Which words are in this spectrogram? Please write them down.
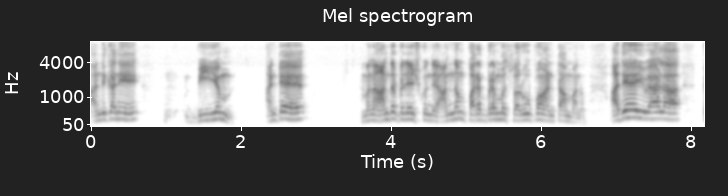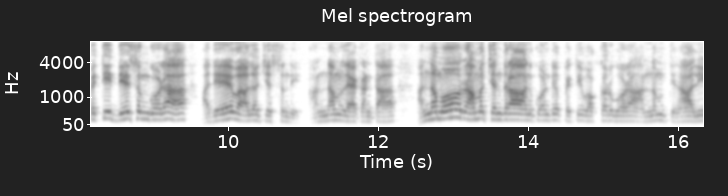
అందుకని బియ్యం అంటే మన ఆంధ్రప్రదేశ్కు ఉంది అన్నం పరబ్రహ్మ స్వరూపం అంటాం మనం. అదే ఈవేళ ప్రతి దేశం కూడా అదే ఆలోచిస్తుంది. అన్నం లేకుండా అన్నమో రామచంద్ర అనుకుంటే ప్రతి ఒక్కరు కూడా అన్నం తినాలి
